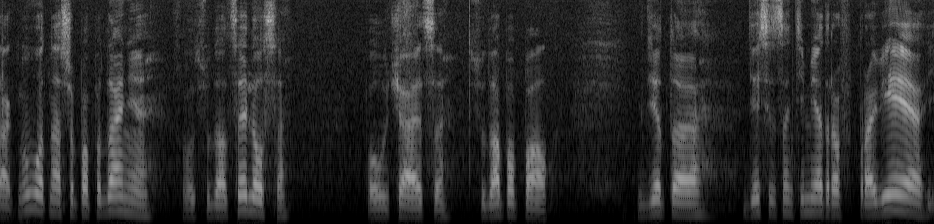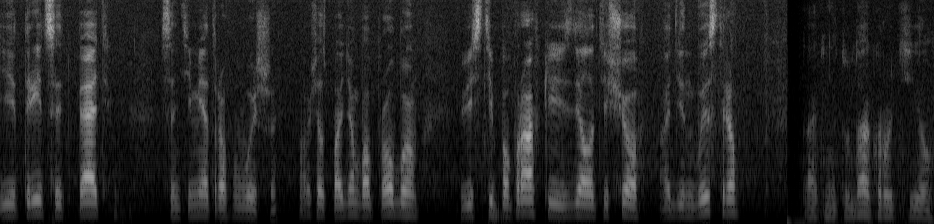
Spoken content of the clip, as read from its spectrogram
Так, ну вот наше попадание. Вот сюда целился. Получается, сюда попал. где-то 10 сантиметров правее и 35 сантиметров выше. Ну, сейчас пойдем попробуем ввести поправки и сделать еще один выстрел. Так, не туда крутил.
